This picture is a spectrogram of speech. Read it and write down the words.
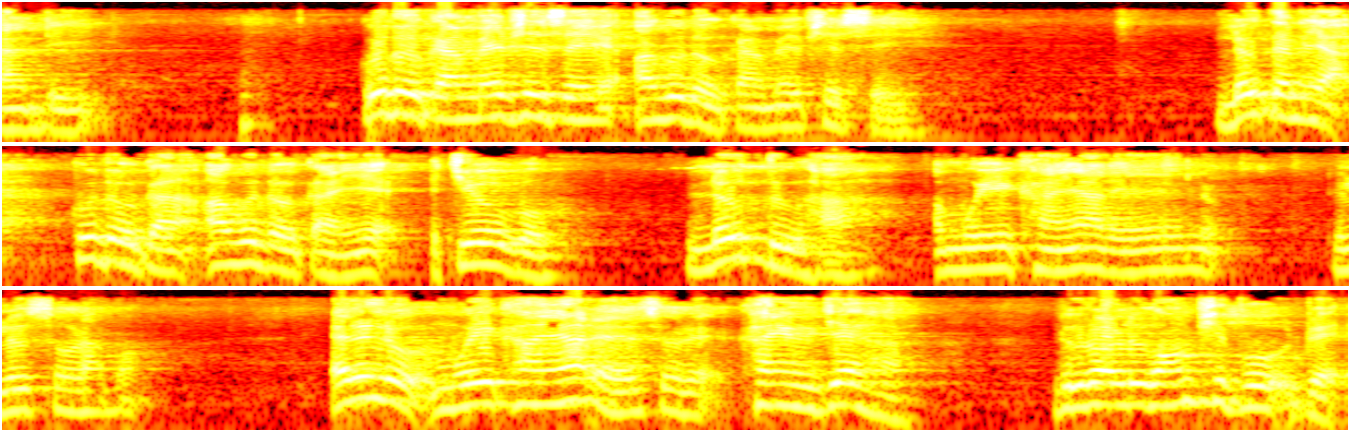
တန္တိကုသိုလ်ကံပဲဖြစ်စေအကုသိုလ်ကံပဲဖြစ်စေလုတ်သမျှကုသိုလ်ကံအကုသိုလ်ကံရဲ့အကျိုးကို လုတ်သူဟာအမွေခံရတယ်လို့ဒီလိုဆိုတာပေါ့အဲ့ဒါလို့အမွေခံရတယ်ဆိုတဲ့ခံယူချက်ဟာလူတော်လူကောင်းဖြစ်ဖို့အတွက်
